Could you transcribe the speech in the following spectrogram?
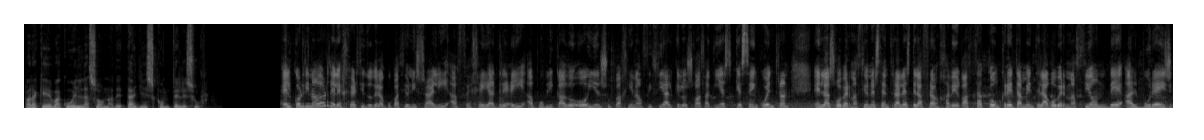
para que evacúen la zona. Detalles con Telesur. El coordinador del ejército de la ocupación israelí, Afegei Adrei, ha publicado hoy en su página oficial que los gazatíes que se encuentran en las gobernaciones centrales de la Franja de Gaza, concretamente la gobernación de Al-Burej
